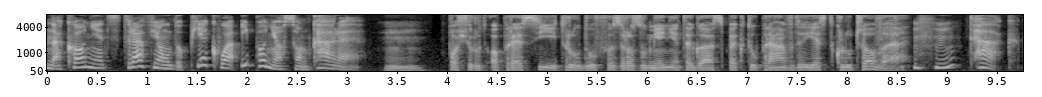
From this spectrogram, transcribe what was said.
Na koniec trafią do piekła i poniosą karę. Mhm. Pośród opresji i trudów zrozumienie tego aspektu prawdy jest kluczowe. Mhm, tak.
